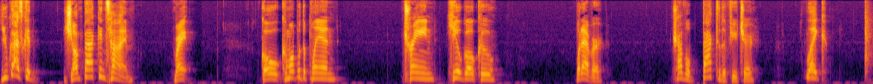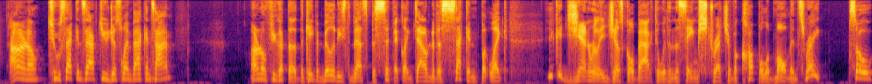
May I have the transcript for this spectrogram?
You guys could jump back in time, right? Go come up with a plan, train, heal Goku, whatever. Travel back to the future, like I don't know, two seconds after you just went back in time I don't know if you got the, the capabilities to be that specific, like down to the second, but like you could generally just go back to within the same stretch of a couple of moments, right? So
